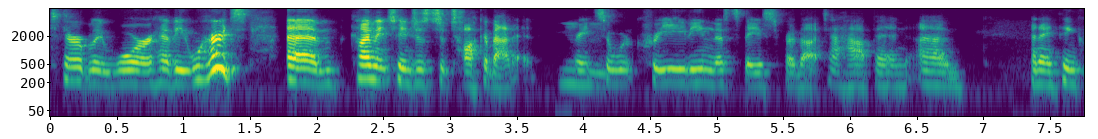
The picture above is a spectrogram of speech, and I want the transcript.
terribly war heavy words, um, climate change is to talk about it, Mm. right? So we're creating the space for that to happen. Um, and I think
